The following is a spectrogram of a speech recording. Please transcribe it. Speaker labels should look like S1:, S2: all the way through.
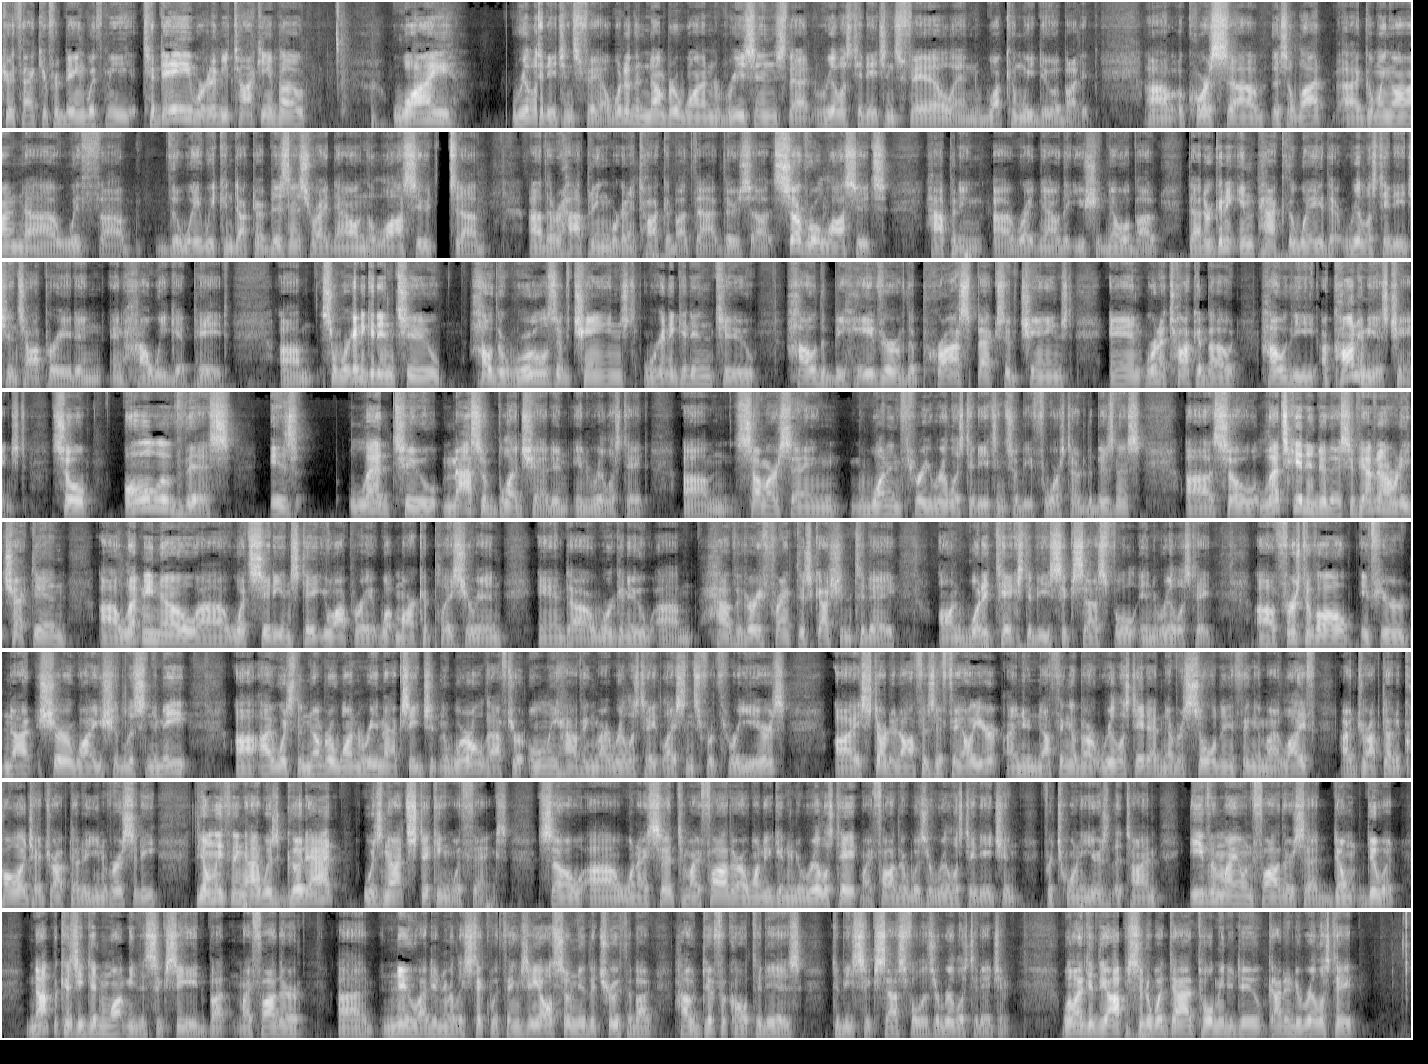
S1: Proctor. Thank you for being with me. Today, we're going to be talking about why real estate agents fail. What are the number one reasons that real estate agents fail, and what can we do about it? Uh, of course, uh, there's a lot uh, going on uh, with uh, the way we conduct our business right now and the lawsuits uh, that are happening. We're going to talk about that. There's several lawsuits happening uh, right now that you should know about that are going to impact the way that real estate agents operate and, and how we get paid. Um, so, we're going to get into how the rules have changed. We're going to get into how the behavior of the prospects have changed. And we're going to talk about how the economy has changed. So, all of this is led to massive bloodshed in, in real estate. Um, some are saying one in three real estate agents will be forced out of the business. Uh, so let's get into this. If you haven't already checked in, uh, let me know uh, what city and state you operate, what marketplace you're in, and uh, we're going to um, have a very frank discussion today on what it takes to be successful in real estate. Uh, first of all, if you're not sure why you should listen to me, uh, I was the number one REMAX agent in the world after only having my real estate license for three years. I started off as a failure. I knew nothing about real estate. I'd never sold anything in my life. I dropped out of college. I dropped out of university. The only thing I was good at was not sticking with things. So uh, when I said to my father I wanted to get into real estate, my father was a real estate agent for 20 years at the time. Even my own father said, don't do it. Not because he didn't want me to succeed, but my father uh, knew I didn't really stick with things. And he also knew the truth about how difficult it is to be successful as a real estate agent. Well, I did the opposite of what dad told me to do, got into real estate.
